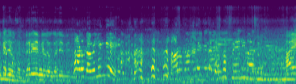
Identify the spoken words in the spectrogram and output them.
मिलो गले मिलो गले मिलो। झाड़ू ना मिलेंगे? झाड़ू ना मिलेंगे पहली बार हाय।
